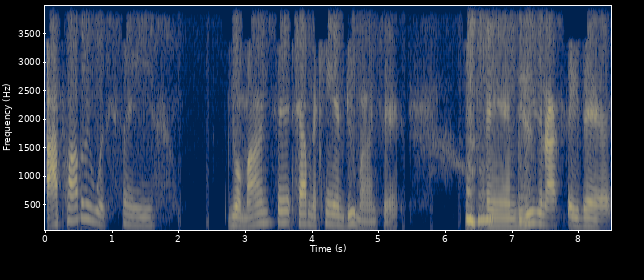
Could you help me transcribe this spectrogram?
I probably would say your mindset, having a can-do mindset. Mm-hmm. And the yeah. reason I say that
